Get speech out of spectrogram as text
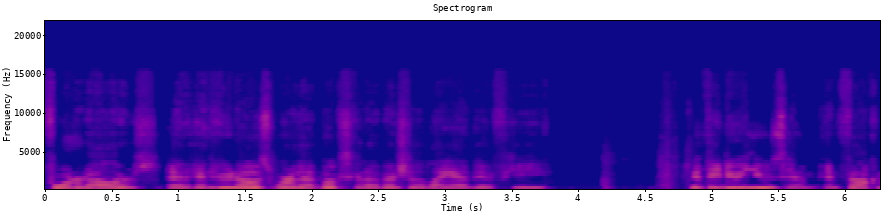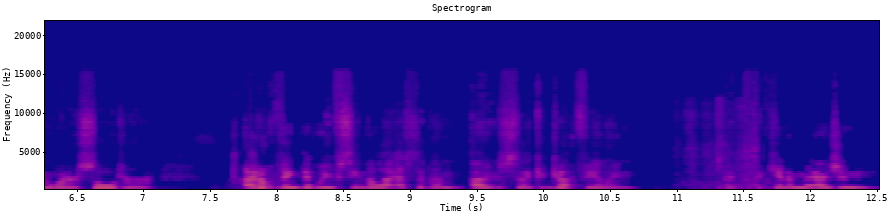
$400. And, and who knows where that book's going to eventually land if he, if they do use him in Falcon Winter Soldier. I don't think that we've seen the last of him. Uh, it's like a gut feeling. I, I can't imagine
